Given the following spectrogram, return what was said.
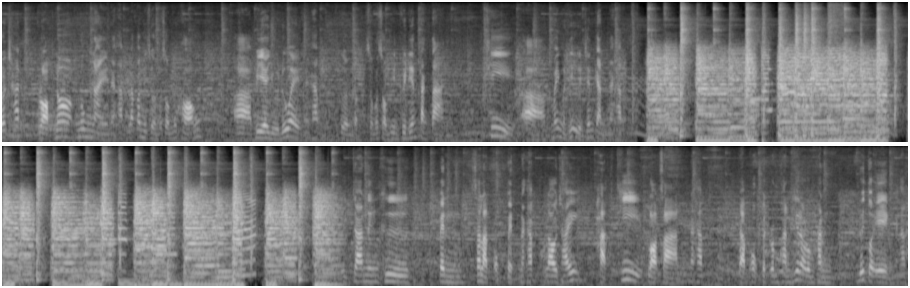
รสชาติกรอบนอกนุ่มในนะครับ แล้วก็มีส่วนผสมของอเบียร์อยู่ด้วยนะครับ ส่วนกับส่วนผสมอินกิเดียนต่างๆ ที่ไม่เหมือนที่อื่นเช่นกันนะครับ จานหนึ่งคือเป็นสลัดอกเป็ดนะครับ เราใช้ผักที่ปลอดสารนะครับ กับอกเป็ดรมควันที่เรารมควันด้วยตัวเองนะครับ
